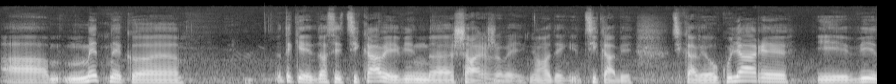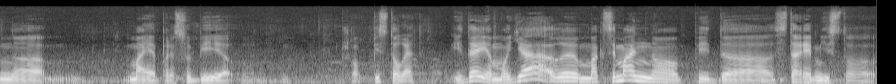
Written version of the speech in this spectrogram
А митник ну, такий досить цікавий, він шаржовий. У нього такі цікаві, цікаві окуляри, і він має при собі що, пістолет. Ідея моя, але максимально під е, старе місто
